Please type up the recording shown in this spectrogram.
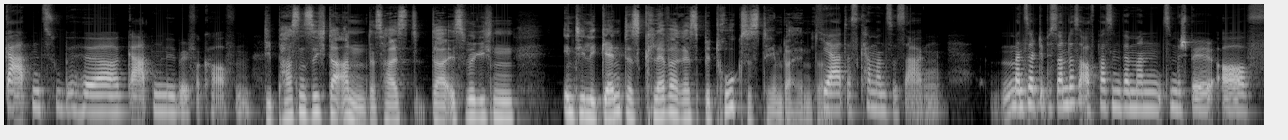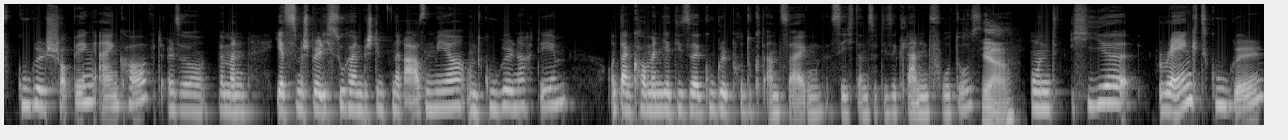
Gartenzubehör, Gartenmöbel verkaufen. Die passen sich da an. Das heißt, da ist wirklich ein intelligentes, cleveres Betrugssystem dahinter. Ja, das kann man so sagen man sollte besonders aufpassen, wenn man zum Beispiel auf Google Shopping einkauft. Also wenn man jetzt zum Beispiel, ich suche einen bestimmten Rasenmäher und google nach dem. Und dann kommen ja diese Google-Produktanzeigen. Da sehe ich dann so diese kleinen Fotos. Ja. Und hier rankt Google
